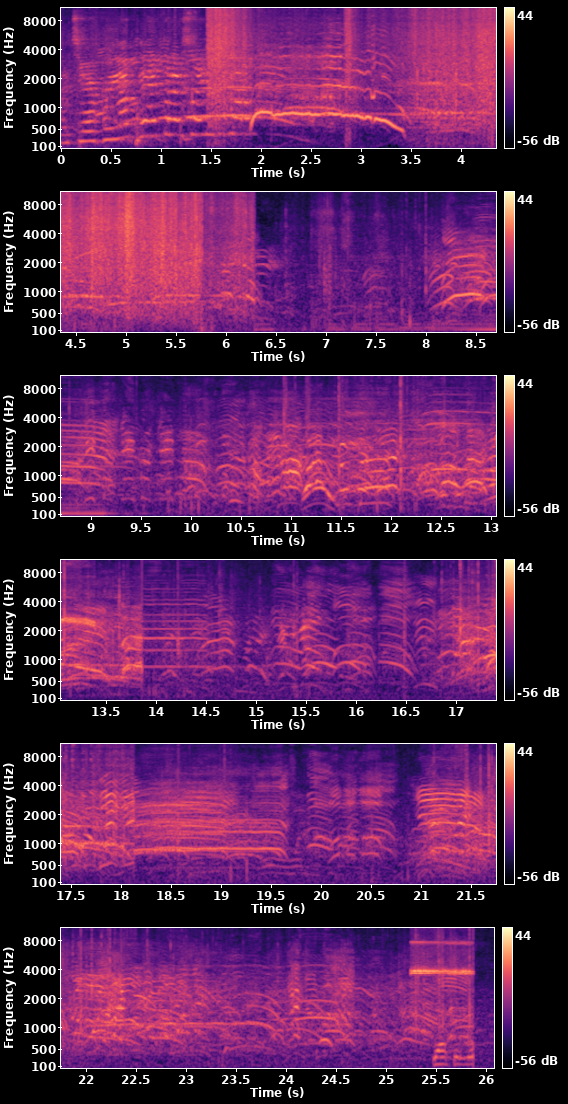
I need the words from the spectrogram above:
Let's hear it for your Panthers, ladies and gentlemen! Justin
